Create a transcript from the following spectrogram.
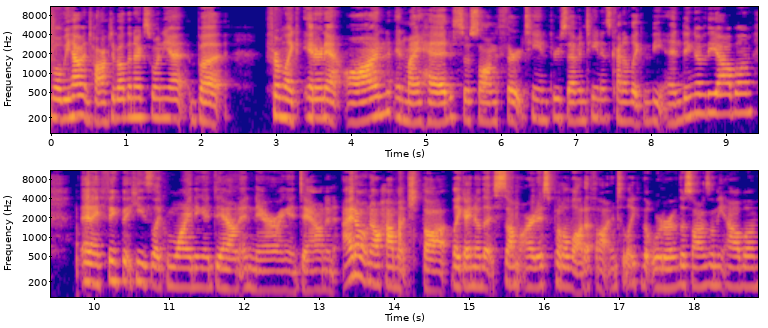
well, we haven't talked about the next one yet, but from like internet on in my head, so song 13 through 17 is kind of like the ending of the album. And I think that he's like winding it down and narrowing it down. And I don't know how much thought, like, I know that some artists put a lot of thought into like the order of the songs on the album,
